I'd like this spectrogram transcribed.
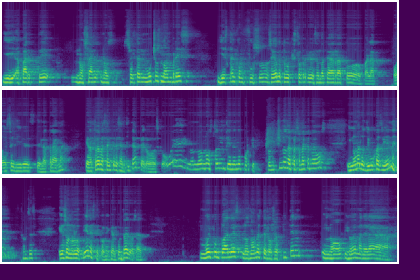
Y aparte, nos, nos sueltan muchos nombres y es tan confuso. O sea, yo me tuve que estar regresando a cada rato para poder seguir este, la trama. Que la trama está interesantita, pero es como, güey, no, no, no estoy entendiendo porque son chingos de personajes nuevos y no me los dibujas bien. Entonces, eso no lo tiene este cómic, al contrario, o sea, muy puntuales, los nombres te los repiten y no, y no de manera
